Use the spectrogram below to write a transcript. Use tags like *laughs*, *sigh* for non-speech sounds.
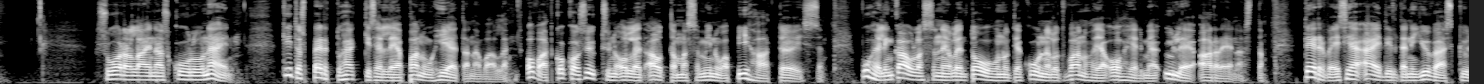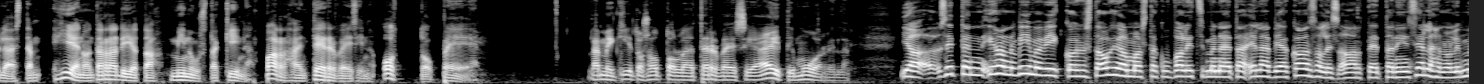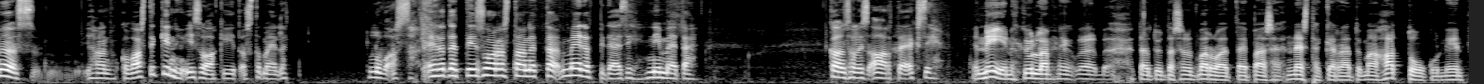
Suora lainaus kuuluu näin. Kiitos Perttu Häkkiselle ja Panu Hietanavalle. Ovat koko syksyn olleet auttamassa minua pihatöissä. Puhelin kaulassani olen touhunut ja kuunnellut vanhoja ohjelmia Yle Areenasta. Terveisiä äidiltäni Jyväskylästä. Hienointa radiota minustakin. Parhain terveisin Otto P. Lämmin kiitos Otolle ja terveisiä äiti Muorille. Ja sitten ihan viime viikkoisesta ohjelmasta, kun valitsimme näitä eläviä kansallisaarteita, niin siellähän oli myös ihan kovastikin isoa kiitosta meille luvassa. Ehdotettiin suorastaan, että meidät pitäisi nimetä kansallisaarteeksi. Niin, kyllä. Täytyy tässä nyt varoa, että ei pääse neste keräytymään hattuun, kun niin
